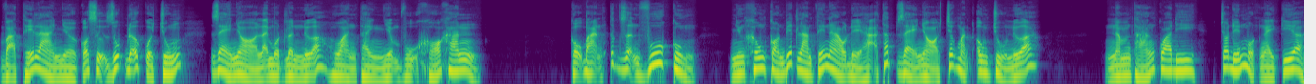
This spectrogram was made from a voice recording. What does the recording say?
Và thế là nhờ có sự giúp đỡ của chúng, rẻ nhỏ lại một lần nữa hoàn thành nhiệm vụ khó khăn. Cậu bạn tức giận vô cùng, nhưng không còn biết làm thế nào để hạ thấp rẻ nhỏ trước mặt ông chủ nữa. Năm tháng qua đi, cho đến một ngày kia,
